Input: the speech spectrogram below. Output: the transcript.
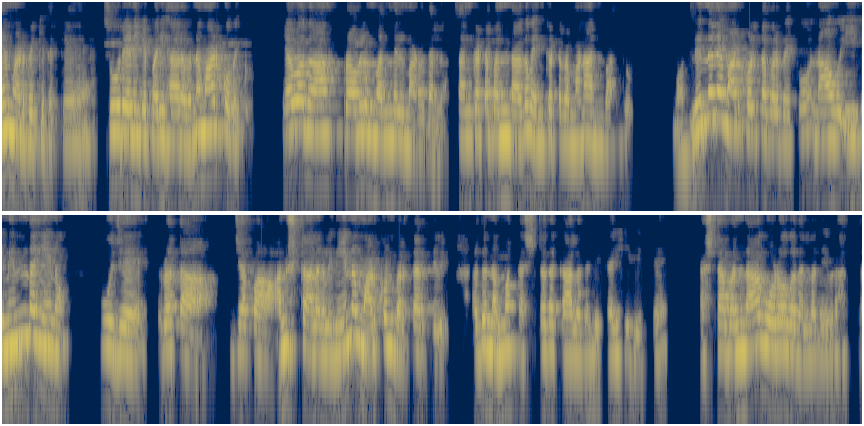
ಏನ್ ಮಾಡ್ಬೇಕು ಇದಕ್ಕೆ? ಸೂರ್ಯನಿಗೆ ಪರಿಹಾರವನ್ನ ಮಾಡ್ಕೋಬೇಕು. ಯಾವಾಗ? ಪ್ರಾಬ್ಲಮ್ ಬಂದ್ಮೇಲೆ ಮಾಡೋದಲ್ಲ. ಸಂಕಟ ಬಂದಾಗ ವೆಂಕಟರಮಣ ಅನ್ಬಾರ್ದು. ಮೊದ್ಲಿಂದನೇ ಮಾಡ್ಕೊಳ್ತಾ ಬರ್ಬೇಕು. ನಾವು ಈಗಿನಿಂದ ಏನು? ಪೂಜೆ, ವ್ರತ ಜಪ ಅನುಷ್ಠಾನಗಳನ್ನ ಏನೋ ಮಾಡ್ಕೊಂಡು ಬರ್ತಾ ಇರ್ತೀವಿ, ಅದು ನಮ್ಮ ಕಷ್ಟದ ಕಾಲದಲ್ಲಿ ಕೈ ಹಿಡಿಯುತ್ತೆ. ಕಷ್ಟ ಬಂದಾಗ ಓಡೋಗೋದಲ್ಲ ದೇವರ ಹತ್ರ.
